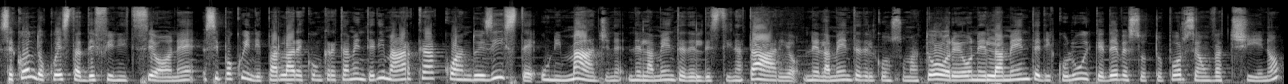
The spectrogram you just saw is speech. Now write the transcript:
Secondo questa definizione si può quindi parlare concretamente di marca quando esiste un'immagine nella mente del destinatario, nella mente del consumatore o nella mente di colui che deve sottoporsi a un vaccino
